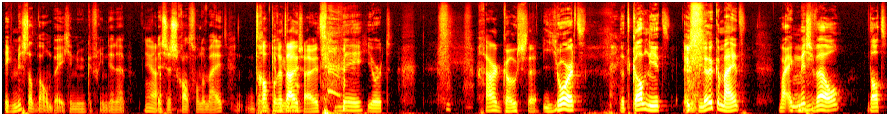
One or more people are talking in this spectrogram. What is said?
ik mis dat wel een beetje nu ik een vriendin heb. Ja, is een schat van de meid. trap er het je nu huis uit. wel. Nee, Jort. Ga haar ghosten. Jort, dat kan niet. Leuke meid. Maar ik mis Mhm. wel dat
